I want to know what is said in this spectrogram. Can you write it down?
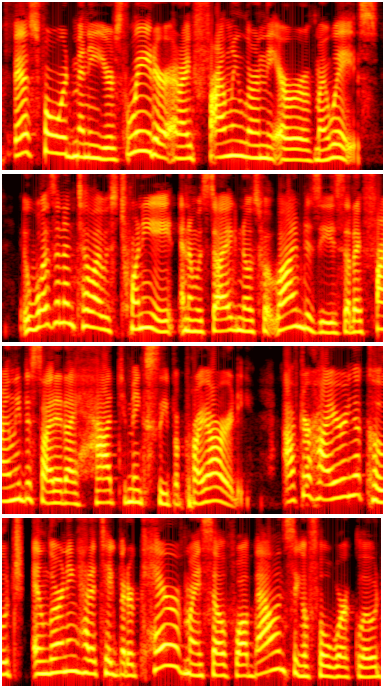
Fast forward many years later, and I finally learned the error of my ways. It wasn't until I was 28 and I was diagnosed with Lyme disease that I finally decided I had to make sleep a priority. After hiring a coach and learning how to take better care of myself while balancing a full workload,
